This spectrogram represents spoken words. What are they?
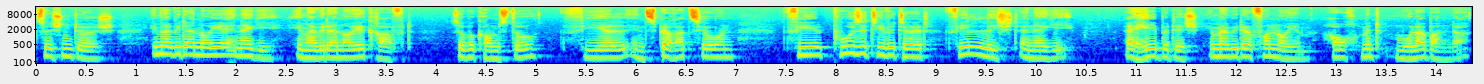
zwischendurch. Immer wieder neue Energie, immer wieder neue Kraft. So bekommst du viel Inspiration, viel Positivität, viel Lichtenergie. Erhebe dich immer wieder von neuem, auch mit Mula Bandha.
